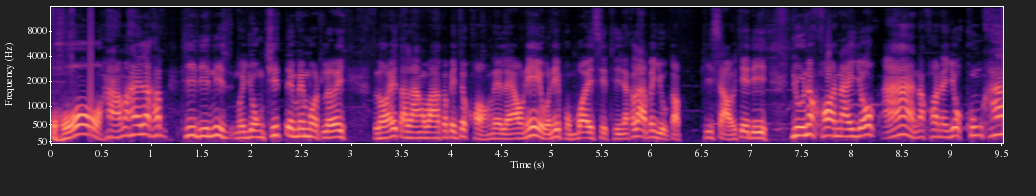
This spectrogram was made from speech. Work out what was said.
โอ้โห หามาให้แล้วครับ ที่ดินนี่มายงชิดเต็มไปหมดเลยร้อยตารางวาก็เป็นเจ้าของเลยแล้วนี่วันนี้ผมบอยสิทธินักรามาอยู่กับพี่สาวเจดี อยู่นครนายกอ่านครนายกคุ้มค่า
